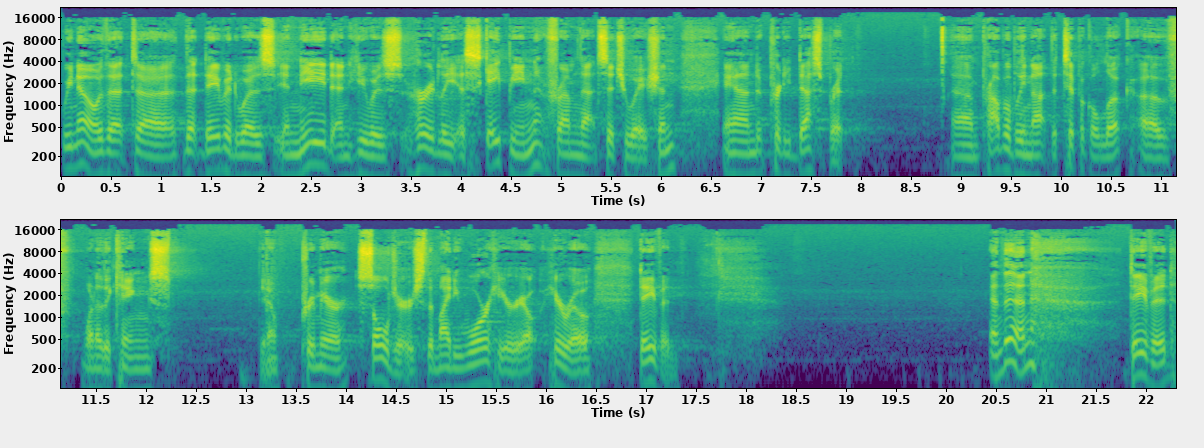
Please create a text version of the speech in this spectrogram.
we know that, uh, that David was in need and he was hurriedly escaping from that situation and pretty desperate. Um, probably not the typical look of one of the king's, you know, premier soldiers, the mighty war hero, hero David. And then David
